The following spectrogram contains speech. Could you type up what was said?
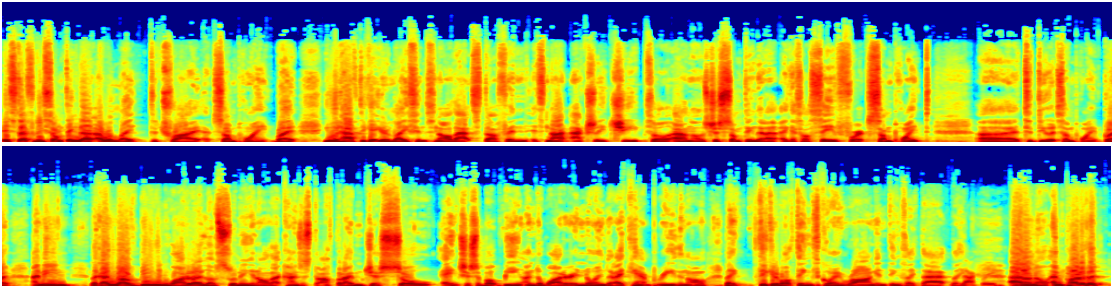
It's definitely something that I would like to try at some point, but you would have to get your license and all that stuff, and it's not actually cheap. So I don't know. It's just something that I, I guess I'll save for at some point uh, to do at some point. But I mean, like I love being in water. I love swimming and all that kinds of stuff. But I'm just so anxious about being underwater and knowing that I can't breathe and all like thinking about things going wrong and things like that. Like exactly. I don't know. And part of the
